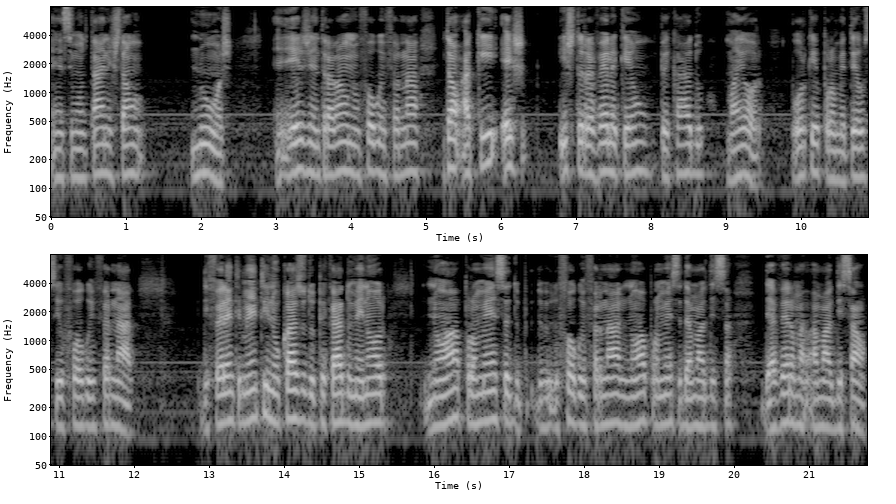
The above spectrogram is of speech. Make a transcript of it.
em simultâneo estão nuas. Eles entrarão no fogo infernal. Então, aqui isto revela que é um pecado maior, porque prometeu-se o fogo infernal. Diferentemente, no caso do pecado menor, não há promessa do, do, do fogo infernal, não há promessa da maldição, de haver uma, a maldição.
